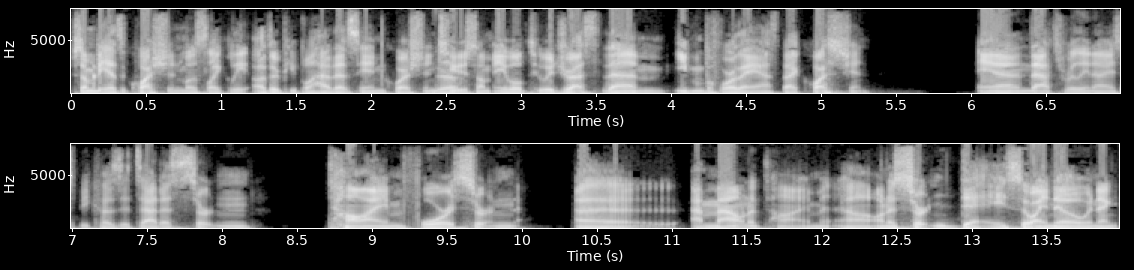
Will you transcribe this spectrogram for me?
if somebody has a question, most likely other people have that same question Yeah. too. So I'm able to address them even before they ask that question. And that's really nice because it's at a certain time for a certain uh, amount of time uh, on a certain day, so I know and I,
